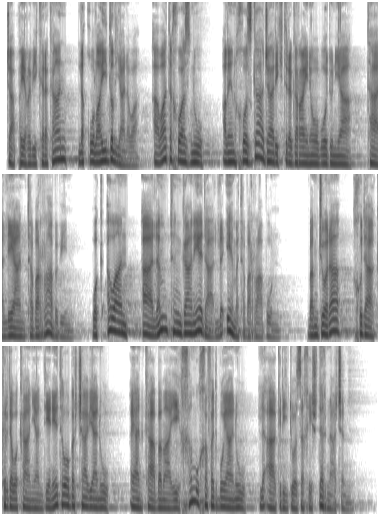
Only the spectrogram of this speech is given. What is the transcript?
جا پەیڕەویکەرەکان لە قوڵایی دڵیانەوە ئاوا دەخوازن و ئەڵێن خۆزگا جارێکی ترە گەڕاینەوە بۆ دونیا تا لێیان تەبەڕا ببین وەک ئەوان ئا لەم تەنگانەیەدا لە ئێمە تەبەڕا بوون. بەم جۆرە خودا کردەوەکانیان دێنێتەوە بەرچاویان و ئەیانکا بە مایەی خەم و خەفەت بۆیان و لە ئاگری دۆزەخیش دەرناچن.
